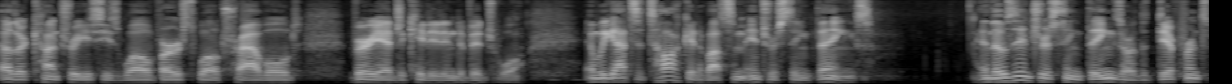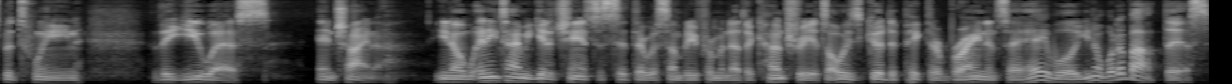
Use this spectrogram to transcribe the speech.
other countries. He's well versed, well traveled, very educated individual. And we got to talking about some interesting things. And those interesting things are the difference between the US and China. You know, anytime you get a chance to sit there with somebody from another country, it's always good to pick their brain and say, hey, well, you know, what about this?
